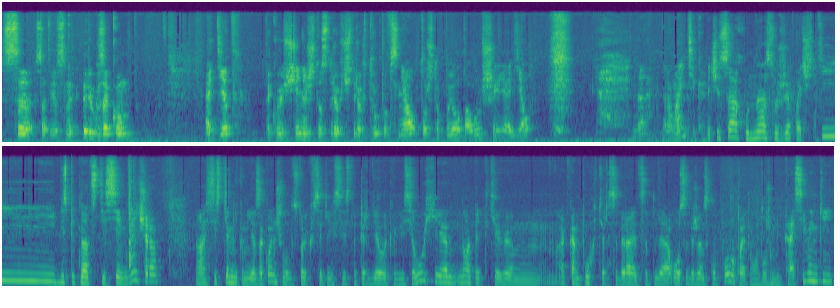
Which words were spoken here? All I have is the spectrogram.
с, соответственно, рюкзаком, одет. Такое ощущение, что с трех-четырех трупов снял то, что было получше и одел. Да, романтика. На часах у нас уже почти без 15-7 вечера. А, системником я закончил, столько всяких свистоперделок и веселухи. Но, опять-таки, эм, компьютер собирается для особи женского пола, поэтому он должен быть красивенький.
